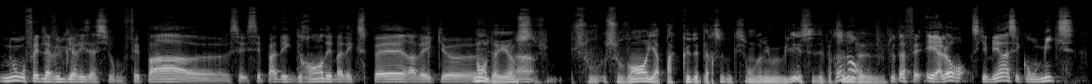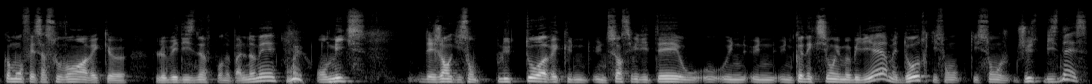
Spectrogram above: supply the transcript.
nous on fait de la vulgarisation, on fait pas, euh, c'est pas des grands débats d'experts avec. euh, Non, d'ailleurs, hein. sou- souvent, il n'y a pas que des personnes qui sont dans l'immobilier, c'est des personnes Non, non, de... tout à fait. Et alors, ce qui est bien, c'est qu'on mixe, comme on fait ça souvent avec euh, le B19 pour ne pas le nommer, Oui. on mixe des gens qui sont plutôt avec une, une sensibilité ou, ou une, une- une connexion immobilière, mais d'autres qui sont, qui sont juste business.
